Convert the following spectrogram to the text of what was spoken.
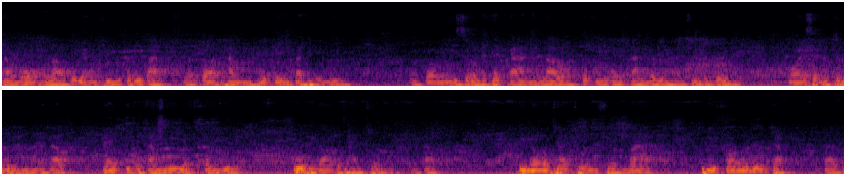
ชาวมงของเราก็ยังถือปฏิบัติ แล้วก็ทำให้เป็นประเพณีแล้วก็มีส่วนราชการของเรา ก็คือองค์การบริหารส่วนตำบลคอยสนับสนุนนะครับ ให้กิจกรรมนี้ยังคงอยู่ ผู้พี่น้องประชาชนนะครับพี่น้องประชาชนส่วนมากที่เขาไม่รู้จักประเพ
